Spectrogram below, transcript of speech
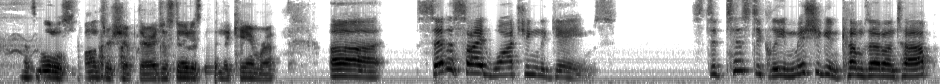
That's a little sponsorship there. I just noticed in the camera. Uh, set aside watching the games. Statistically, Michigan comes out on top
